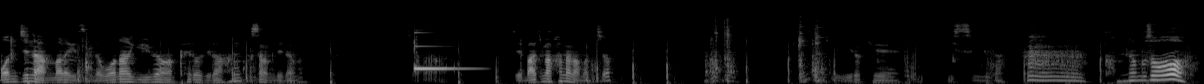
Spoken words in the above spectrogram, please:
뭔지는 안 말하겠습니다. 워낙 유명한 패러디라 한국 사람들이라면. 자, 이제 마지막 하나 남았죠? 이렇게 있습니다. 겁나 무서워!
